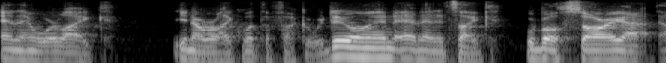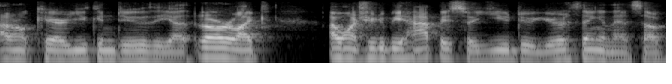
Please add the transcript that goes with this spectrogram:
and then we're like, you know, we're like, what the fuck are we doing? And then it's like we're both sorry. I, I don't care. You can do the other, or like I want you to be happy, so you do your thing, and then it's like,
